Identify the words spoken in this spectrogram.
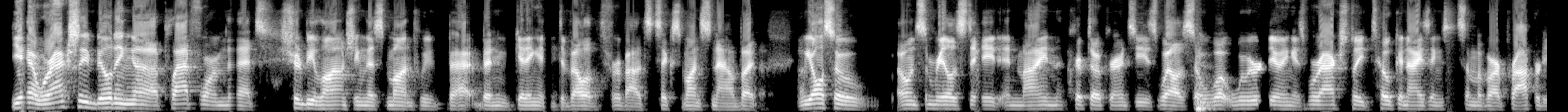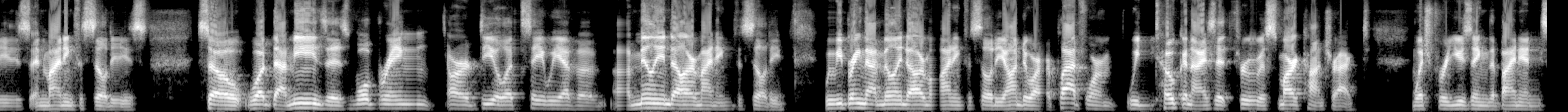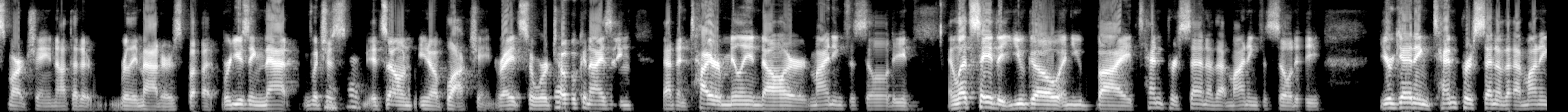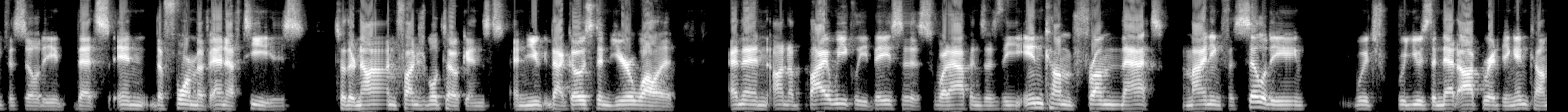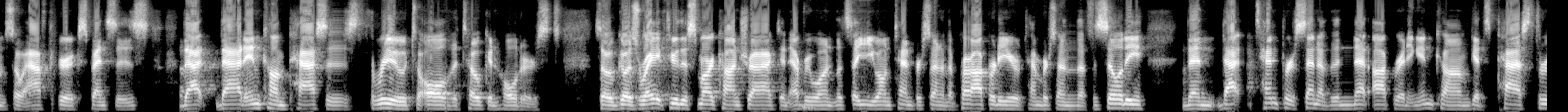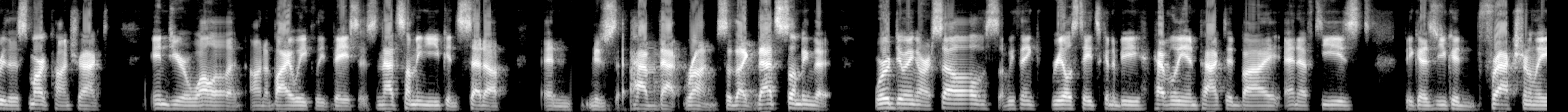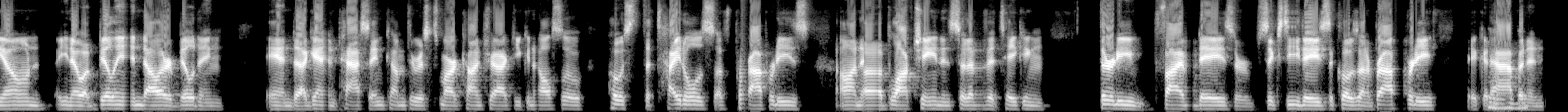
Yeah, we're actually building a platform that should be launching this month. We've been getting it developed for about six months now, but we also own some real estate and mine cryptocurrency as well. So what we're doing is we're actually tokenizing some of our properties and mining facilities. So what that means is we'll bring our deal. Let's say we have a, a million dollar mining facility. We bring that million dollar mining facility onto our platform. We tokenize it through a smart contract which we're using the Binance Smart Chain. Not that it really matters, but we're using that, which is mm-hmm. its own, you know, blockchain, right? So we're tokenizing that entire million dollar mining facility. And let's say that you go and you buy 10% of that mining facility, you're getting 10% of that mining facility that's in the form of NFTs. So they're non-fungible tokens, and you that goes into your wallet. And then on a biweekly basis, what happens is the income from that mining facility, which we use the net operating income, so after expenses, that that income passes through to all the token holders. So it goes right through the smart contract, and everyone, let's say you own 10% of the property or 10% of the facility, then that 10% of the net operating income gets passed through the smart contract into your wallet on a biweekly basis. And that's something you can set up and just have that run. So like that's something that we're doing ourselves. We think real estate's going to be heavily impacted by NFTs because you could fractionally own, you know, a billion dollar building and again pass income through a smart contract. You can also host the titles of properties on a blockchain instead of it taking 35 days or 60 days to close on a property. It could mm-hmm. happen in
